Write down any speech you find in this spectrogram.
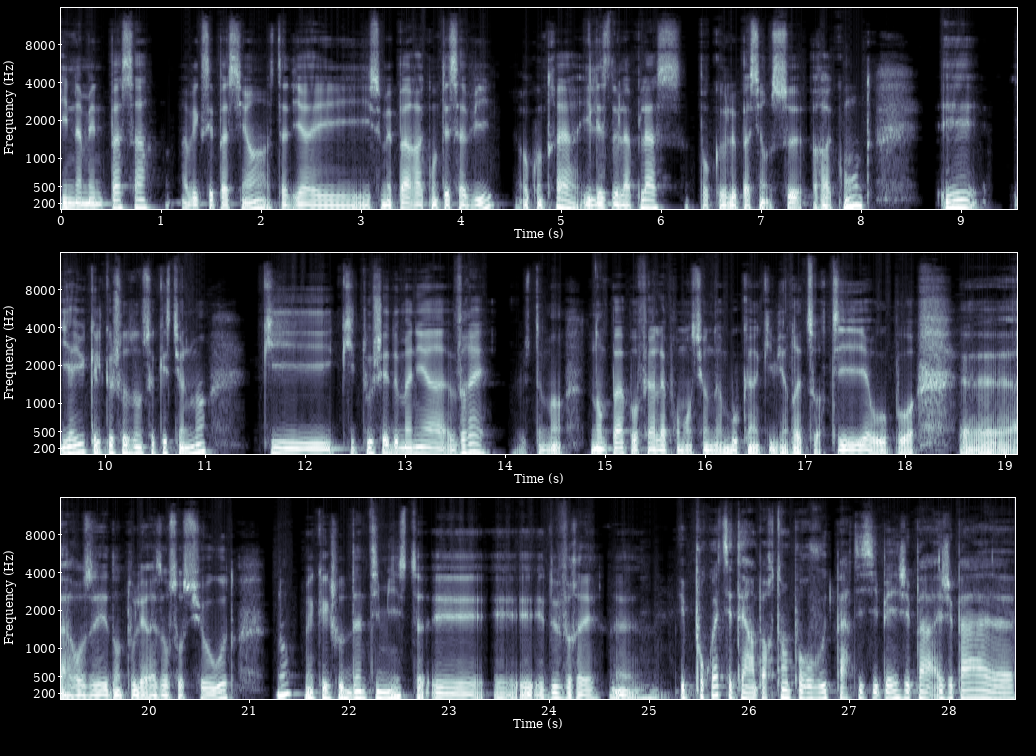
il n'amène pas ça avec ses patients, c'est-à-dire il, il se met pas à raconter sa vie, au contraire, il laisse de la place pour que le patient se raconte. Et il y a eu quelque chose dans ce questionnement qui, qui touchait de manière vraie justement, non pas pour faire la promotion d'un bouquin qui viendrait de sortir ou pour euh, arroser dans tous les réseaux sociaux ou autres, non, mais quelque chose d'intimiste et, et, et, de vrai. Euh. Et pourquoi c'était important pour vous de participer? J'ai pas, j'ai pas. Euh,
